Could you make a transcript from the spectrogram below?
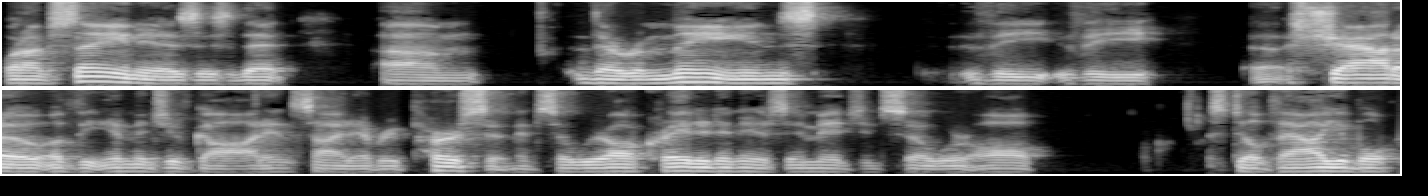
What i'm saying is is that um, there remains the the uh, shadow of the image of god inside every person. And so we're all created in his image and so we're all still valuable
